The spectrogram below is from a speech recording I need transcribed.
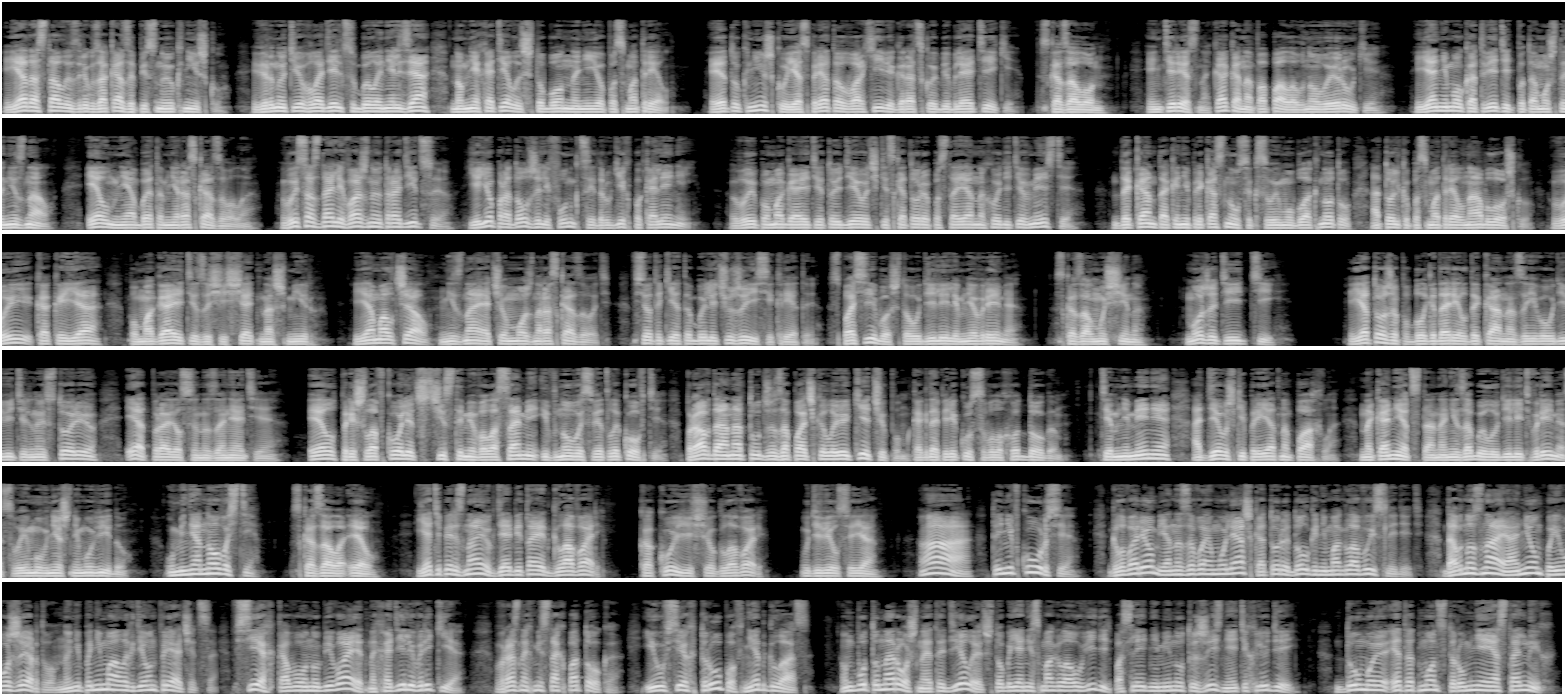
Я достал из рюкзака записную книжку. Вернуть ее владельцу было нельзя, но мне хотелось, чтобы он на нее посмотрел. «Эту книжку я спрятал в архиве городской библиотеки», — сказал он. «Интересно, как она попала в новые руки?» Я не мог ответить, потому что не знал. Эл мне об этом не рассказывала. «Вы создали важную традицию. Ее продолжили функции других поколений. «Вы помогаете той девочке, с которой постоянно ходите вместе?» Декан так и не прикоснулся к своему блокноту, а только посмотрел на обложку. «Вы, как и я, помогаете защищать наш мир». Я молчал, не зная, о чем можно рассказывать. Все-таки это были чужие секреты. «Спасибо, что уделили мне время», — сказал мужчина. «Можете идти». Я тоже поблагодарил декана за его удивительную историю и отправился на занятия. Эл пришла в колледж с чистыми волосами и в новой светлой кофте. Правда, она тут же запачкала ее кетчупом, когда перекусывала хот-догом. Тем не менее, от девушки приятно пахло. Наконец-то она не забыла уделить время своему внешнему виду. «У меня новости», — сказала Эл. «Я теперь знаю, где обитает главарь». «Какой еще главарь?» — удивился я. «А, ты не в курсе. Главарем я называю муляж, который долго не могла выследить. Давно зная о нем по его жертвам, но не понимала, где он прячется. Всех, кого он убивает, находили в реке, в разных местах потока. И у всех трупов нет глаз. Он будто нарочно это делает, чтобы я не смогла увидеть последние минуты жизни этих людей. Думаю, этот монстр умнее остальных.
